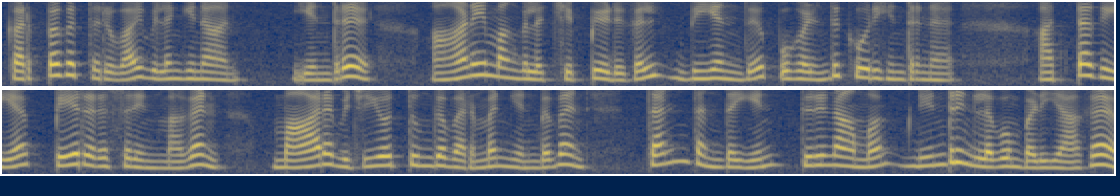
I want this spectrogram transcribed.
கற்பகத் தருவாய் விளங்கினான் என்று ஆனைமங்கல செப்பேடுகள் வியந்து புகழ்ந்து கூறுகின்றன. அத்தகைய பேரரசரின் மகன் மார விஜயோத்துங்கவர்மன் என்பவன் தன் தந்தையின் திருநாமம் நின்று நிலவும்படியாக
